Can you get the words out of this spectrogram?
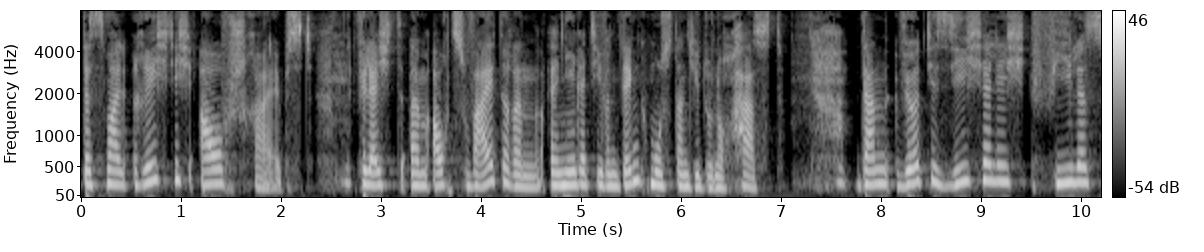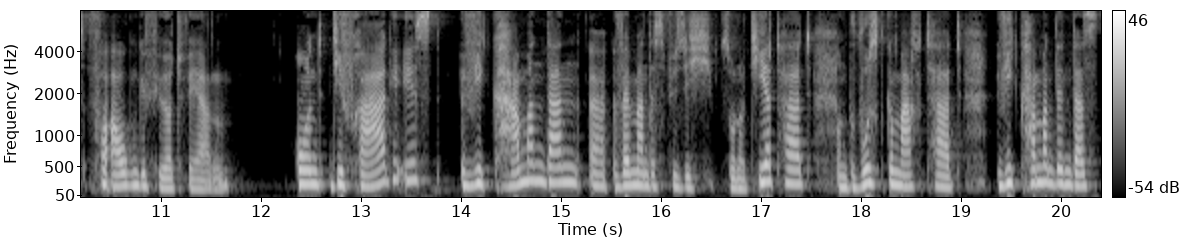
das mal richtig aufschreibst, vielleicht ähm, auch zu weiteren äh, negativen Denkmustern, die du noch hast, dann wird dir sicherlich vieles vor Augen geführt werden. Und die Frage ist, wie kann man dann, äh, wenn man das für sich so notiert hat und bewusst gemacht hat, wie kann man denn das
